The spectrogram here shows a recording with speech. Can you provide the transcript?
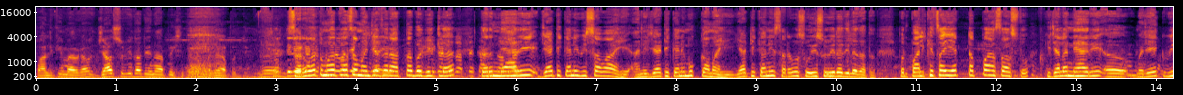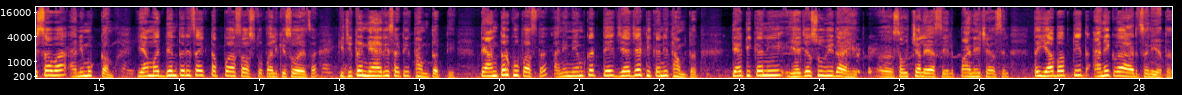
पालखी मार्गावर ज्या सुविधा देणं अपेक्षित आहे त्या सगळ्या आपण देऊ. सर्वात महत्वाचं म्हणजे जर आता बघितलं तर न्याहारी ज्या ठिकाणी विसावा आहे आणि ज्या ठिकाणी मुक्काम आहे या ठिकाणी सर्व सोयी सुविधा दिल्या जातात. पण पालखीचा एक टप्पा असा असतो की ज्याला न्याहारी अं, म्हणजे एक विसावा आणि मुक्काम या मध्यंतरीचा एक टप्पा असा असतो पालखी सोहळ्याचा की जिथं न्याहारीसाठी थांबतात ते. ते अंतर खूप असतं आणि नेमकं ते ज्या ज्या ठिकाणी थांबतात त्या ठिकाणी ह्या ज्या सुविधा आहेत अं, शौचालय असेल पाण्याचे असेल तर या बाबतीत अनेक वेळा अडचणी येतात.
